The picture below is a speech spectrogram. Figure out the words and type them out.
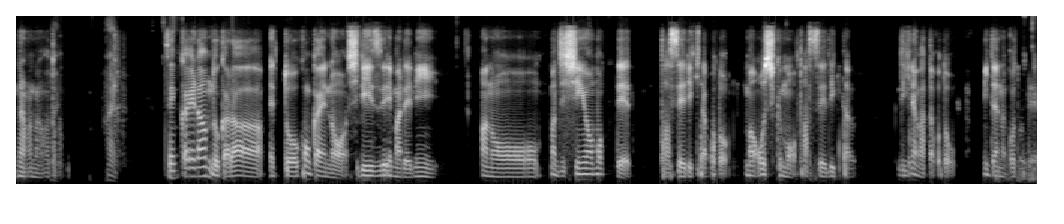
なるほど、なるほど。はい。前回ラウンドから、えっと、今回のシリーズ A までに、あのーまあ、自信を持って達成できたこと、まあ、惜しくも達成できた、できなかったこと、みたいなことで、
